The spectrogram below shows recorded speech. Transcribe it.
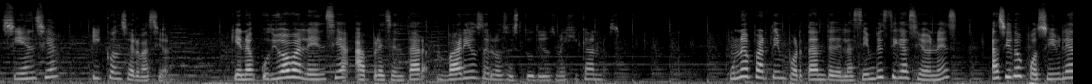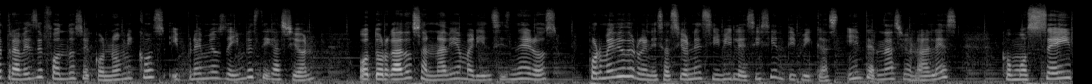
Ciencia y Conservación, quien acudió a Valencia a presentar varios de los estudios mexicanos. Una parte importante de las investigaciones ha sido posible a través de fondos económicos y premios de investigación otorgados a Nadia Marín Cisneros por medio de organizaciones civiles y científicas internacionales como Save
